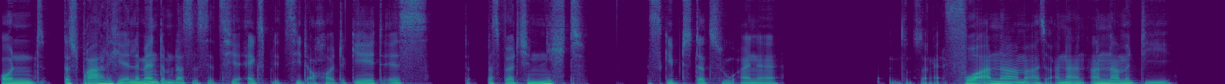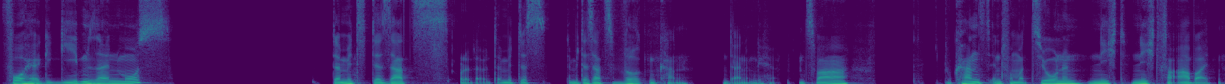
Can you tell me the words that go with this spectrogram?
Und das sprachliche Element, um das es jetzt hier explizit auch heute geht, ist das Wörtchen nicht. Es gibt dazu eine sozusagen eine Vorannahme, also eine Annahme, die vorher gegeben sein muss, damit der Satz oder damit, das, damit der Satz wirken kann in deinem Gehirn. Und zwar, du kannst Informationen nicht nicht verarbeiten.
